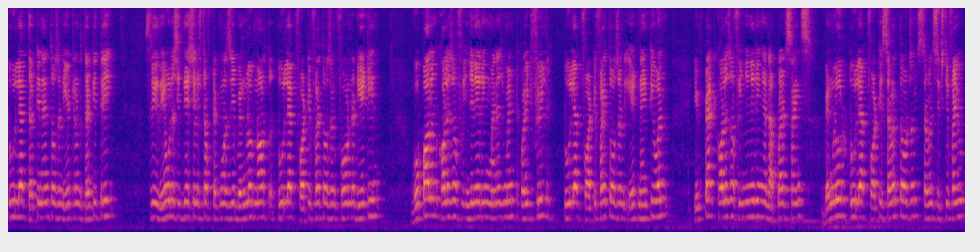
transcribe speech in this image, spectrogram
2,39,833. Sri Revana Siddheshwar Institute of Technology, Bangalore North, 2,45,418. Gopalan College of Engineering Management, Whitefield, 2,45,891. Impact College of Engineering and Applied Science, Bangalore two lakh forty seven thousand seven sixty five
